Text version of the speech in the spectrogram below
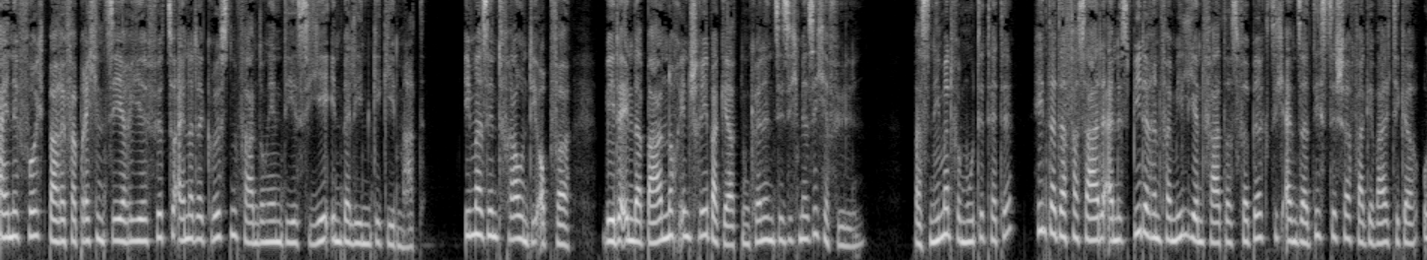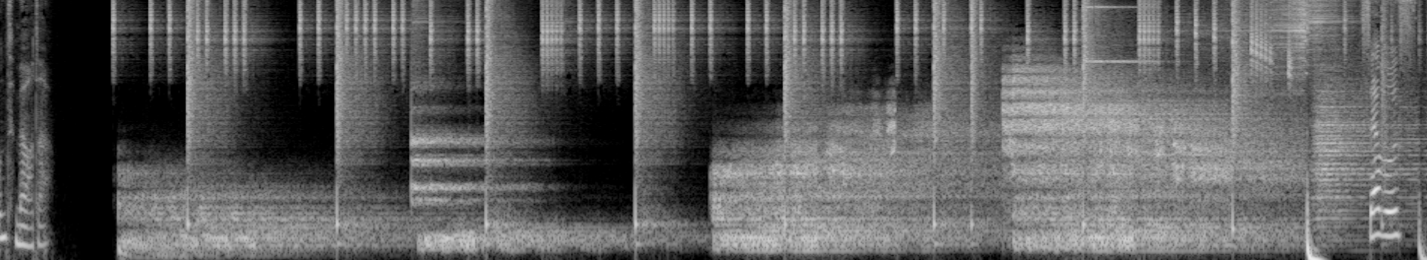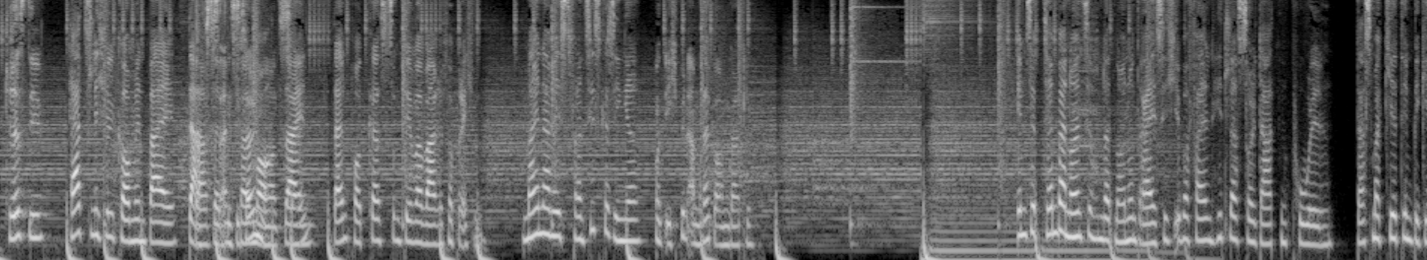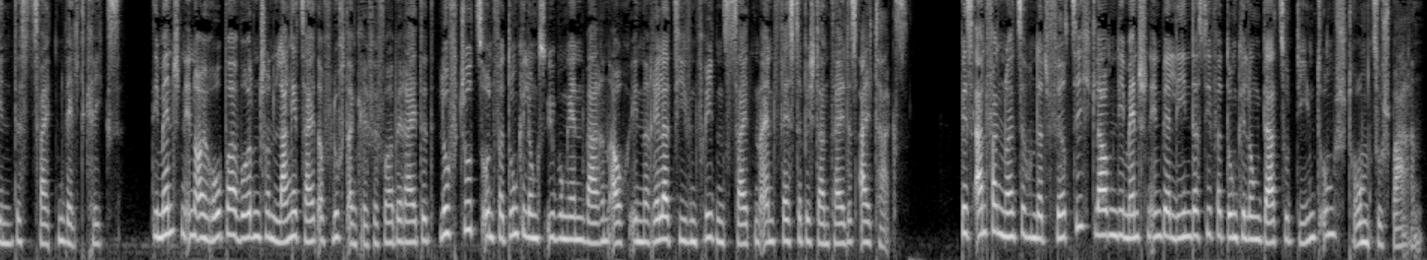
Eine furchtbare Verbrechensserie führt zu einer der größten Fahndungen, die es je in Berlin gegeben hat. Immer sind Frauen die Opfer, weder in der Bahn noch in Schrebergärten können sie sich mehr sicher fühlen. Was niemand vermutet hätte? Hinter der Fassade eines biederen Familienvaters verbirgt sich ein sadistischer Vergewaltiger und Mörder. Servus, Christi. herzlich willkommen bei Darf es ein bisschen Mord sein? Dein Podcast zum Thema wahre Verbrechen. Mein Name ist Franziska Singer. Und ich bin Amrei Baumgartl. Im September 1939 überfallen Hitlers Soldaten Polen. Das markiert den Beginn des Zweiten Weltkriegs. Die Menschen in Europa wurden schon lange Zeit auf Luftangriffe vorbereitet. Luftschutz und Verdunkelungsübungen waren auch in relativen Friedenszeiten ein fester Bestandteil des Alltags. Bis Anfang 1940 glauben die Menschen in Berlin, dass die Verdunkelung dazu dient, um Strom zu sparen.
